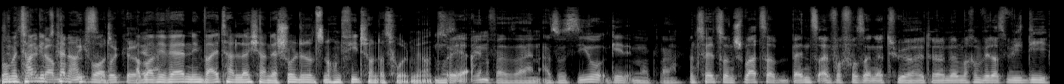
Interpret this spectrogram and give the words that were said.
Momentan gibt es keine Antwort, zurück, ja. aber wir werden ihn weiter löchern. Der schuldet uns noch ein Feature und das holen wir uns. Muss Ja. auf jeden Fall sein. Also CEO geht immer klar. Uns hält so ein schwarzer Benz einfach vor seiner Tür, Alter. Und dann machen wir das wie die.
